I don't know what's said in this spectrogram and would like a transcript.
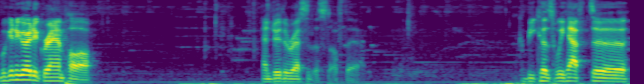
We're going to go to Grandpa and do the rest of the stuff there because we have to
